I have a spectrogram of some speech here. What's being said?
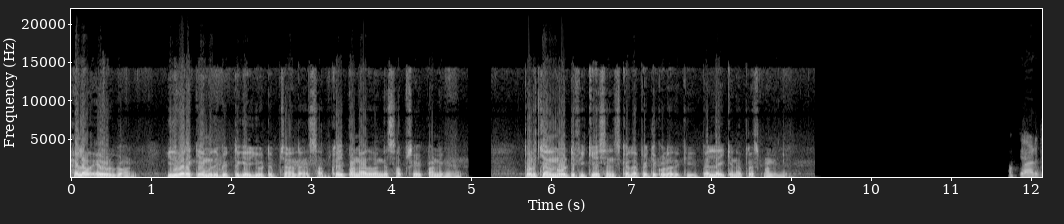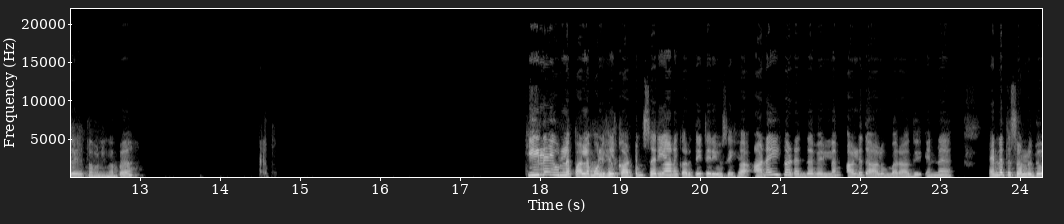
ஹலோ எவ்ரிவான் இதுவரைக்கும் எமது வெற்றிகர் யூடியூப் சேனலை சப்ஸ்கிரைப் பண்ணாதவங்க சப்ஸ்கிரைப் பண்ணுங்க. தொடர்ச்சியான நோட்டிஃபிகேஷன்ஸ்களை பெற்றுக்கொள்வதற்கு பெல் ஐக்கனை ப்ரெஸ் பண்ணுங்க. ஓகே அடுத்தது கவனிங்க அப்ப. கீழே உள்ள பழமொழிகள் காட்டும் சரியான கருத்தை தெரிவு செய்க. அணை கடந்த வெள்ளம் அழுதாலும் வராது. என்ன என்னத்த சொல்லுது?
